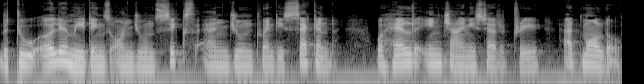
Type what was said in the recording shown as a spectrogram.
The two earlier meetings on June 6th and June 22nd were held in Chinese territory at Moldo.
